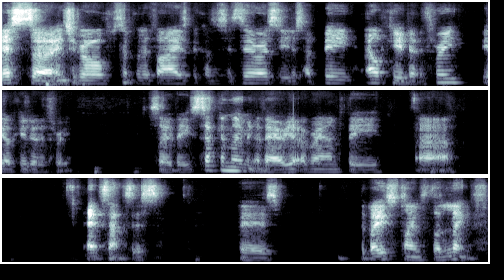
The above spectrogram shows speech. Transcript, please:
this uh, integral simplifies because this is 0, so you just have b l cubed over 3, b l cubed over 3. So the second moment of area around the uh, x-axis is the base times the length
